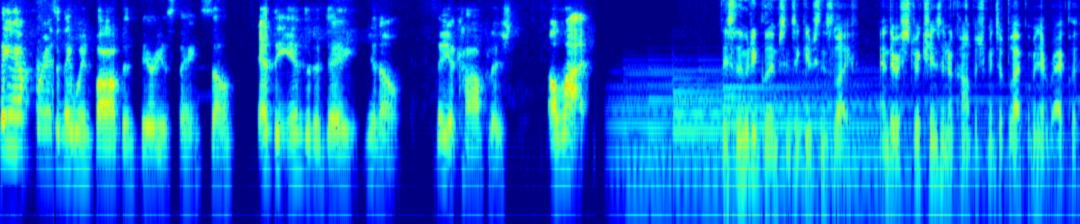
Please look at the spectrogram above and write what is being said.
they have friends and they were involved in various things. So at the end of the day, you know, they accomplished a lot. This limited glimpse into Gibson's life and the restrictions and accomplishments of black women at Radcliffe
